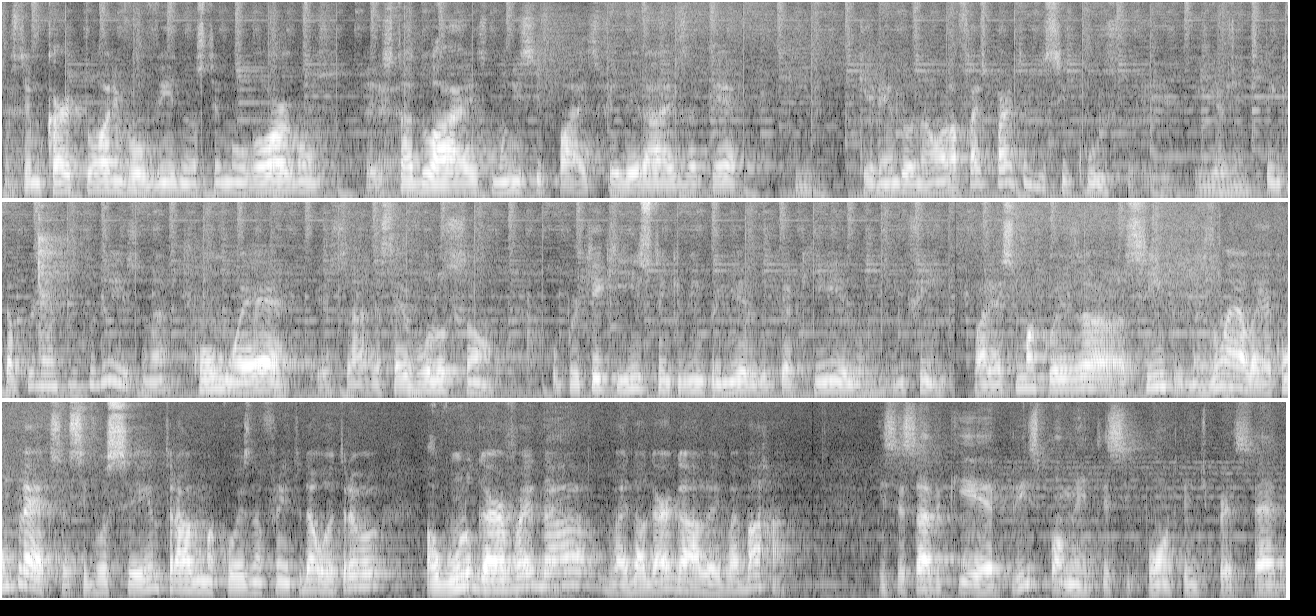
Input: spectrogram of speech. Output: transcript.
nós temos cartório envolvido, nós temos órgãos estaduais, municipais, federais até, que querendo ou não, ela faz parte desse custo. E a gente tem que estar por dentro de tudo isso, né? Como é essa, essa evolução o porquê que isso tem que vir primeiro do que aquilo, enfim. Parece uma coisa simples, mas não é, ela é complexa. Se você entrar numa coisa na frente da outra, algum lugar vai dar, vai dar gargalo aí, vai barrar. E você sabe que é principalmente esse ponto que a gente percebe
